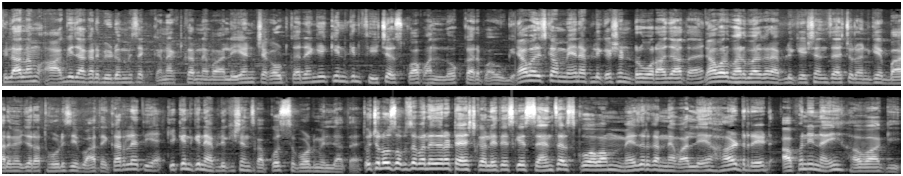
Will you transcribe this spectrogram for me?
फ़िलहाल हम आगे जाकर वीडियो में से कनेक्ट करने वाले एंड चेकआउट करेंगे किन किन फीचर्स को आप अनलॉक कर पाओगे। यहाँ पर इसका मेन एप्लीकेशन ड्रोवर आ जाता है। यहाँ पर भर भर कर एप्लीकेशन है। चलो इनके बारे में जरा थोड़ी सी बातें कर लेती है कि किन किन एप्लीकेशन का आपको सपोर्ट मिल जाता है। तो चलो सबसे पहले जरा टेस्ट कर लेते हैं। इसके सेंसर्स को अब हम मेजर करने वाले हार्ट रेट अपनी नई हवा की।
